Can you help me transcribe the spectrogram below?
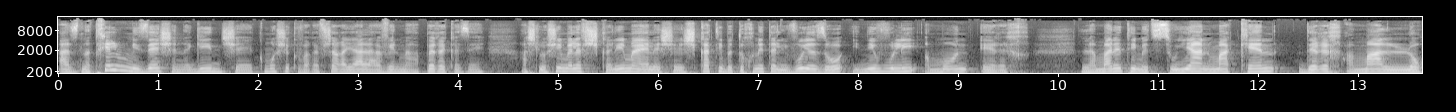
אז נתחיל מזה שנגיד שכמו שכבר אפשר היה להבין מהפרק הזה, ה-30 אלף שקלים האלה שהשקעתי בתוכנית הליווי הזו, הניבו לי המון ערך. למדתי מצוין מה כן, דרך עמל לא.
